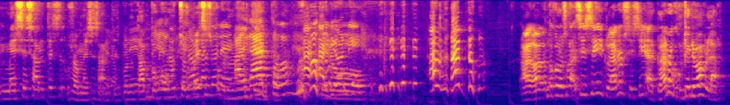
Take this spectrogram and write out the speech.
Meses antes, o sea, meses antes, Pero bueno, tampoco muchos meses porque no al gato. A, a Pero- Johnny. Al gato. Hablando con los gatos. Sí, sí, claro, sí, sí, ah, claro, ¿con quién iba a hablar?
